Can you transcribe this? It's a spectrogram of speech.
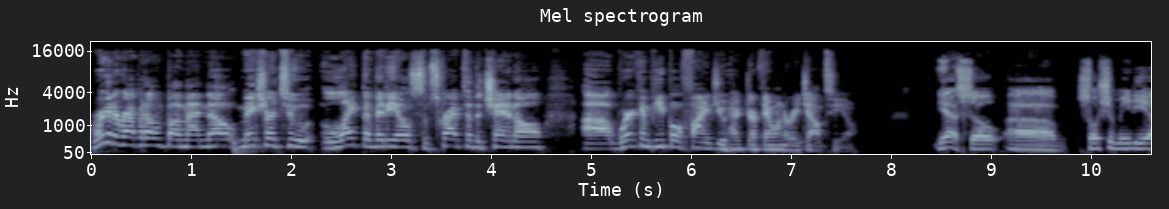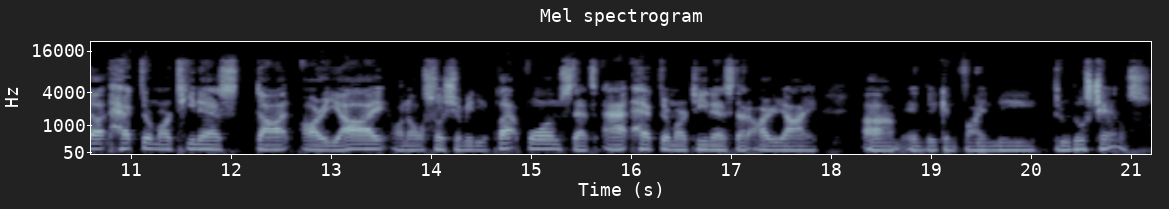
we're going to wrap it up on that note. Make sure to like the video, subscribe to the channel. Uh, where can people find you, Hector, if they want to reach out to you? Yeah. So, um, social media, Hector Martinez dot rei on all social media platforms. That's at Hector Martinez dot rei. Um, and they can find me through those channels.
